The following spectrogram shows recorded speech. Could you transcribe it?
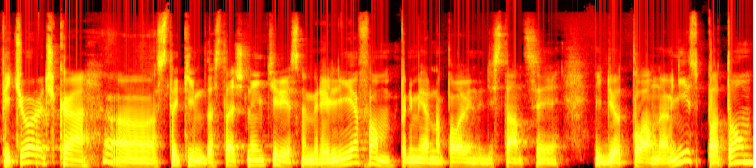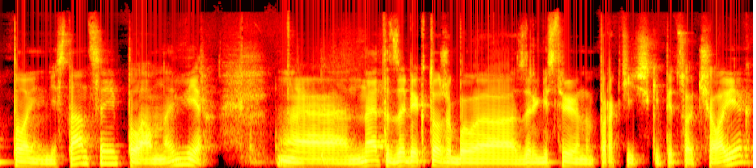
Пятерочка э, с таким достаточно интересным рельефом, примерно половина дистанции идет плавно вниз, потом половина дистанции плавно вверх. Э, на этот забег тоже было зарегистрировано практически 500 человек.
